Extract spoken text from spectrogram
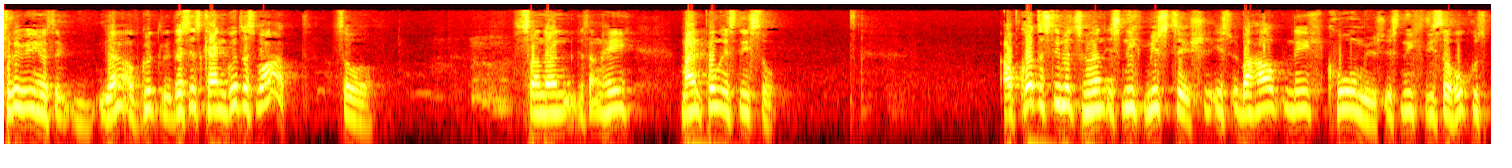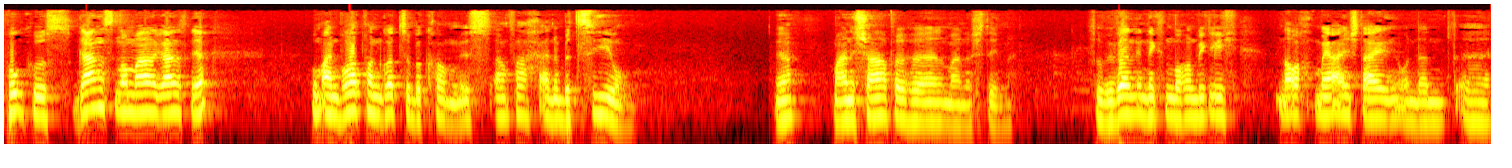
ja, auf gut, das ist kein gutes Wort. So. Sondern sagen, hey, mein Punkt ist nicht so. Auch Gottes Stimme zu hören ist nicht mystisch, ist überhaupt nicht komisch, ist nicht dieser Hokuspokus, ganz normal, ganz, ja. Um ein Wort von Gott zu bekommen, ist einfach eine Beziehung. Ja. Meine Schafe hören meine Stimme. So, wir werden in den nächsten Wochen wirklich noch mehr einsteigen und dann äh,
